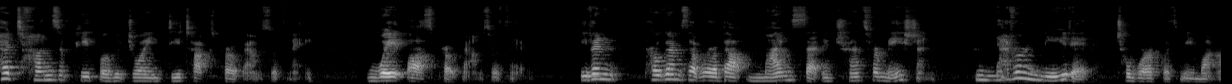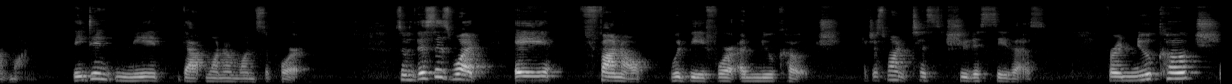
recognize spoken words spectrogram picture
I've had tons of people who joined detox programs with me, weight loss programs with me, even programs that were about mindset and transformation who never needed to work with me one on one. They didn't need that one on one support. So, this is what a funnel would be for a new coach. I just want to you to see this. For a new coach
